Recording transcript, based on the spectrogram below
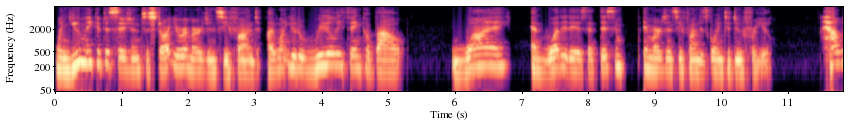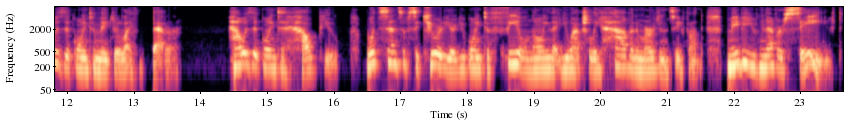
when you make a decision to start your emergency fund, I want you to really think about why and what it is that this emergency fund is going to do for you. How is it going to make your life better? How is it going to help you? What sense of security are you going to feel knowing that you actually have an emergency fund? Maybe you've never saved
